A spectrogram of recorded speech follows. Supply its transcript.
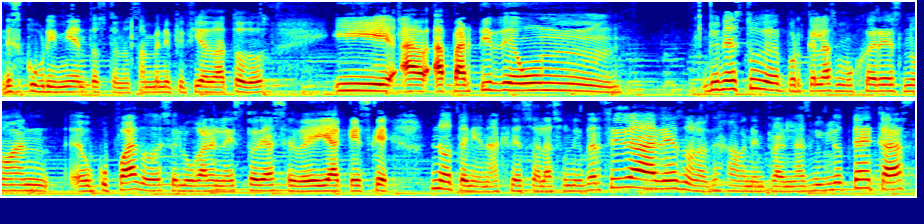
descubrimientos que nos han beneficiado a todos. Y a, a partir de un, de un estudio de por qué las mujeres no han eh, ocupado ese lugar en la historia, se veía que es que no tenían acceso a las universidades, no las dejaban entrar en las bibliotecas,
